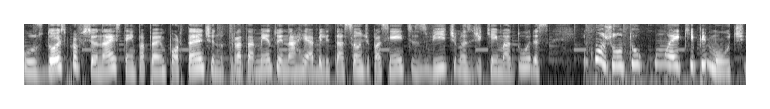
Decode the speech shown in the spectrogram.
Os dois profissionais têm papel importante no tratamento e na reabilitação de pacientes vítimas de queimaduras, em conjunto com a equipe multi.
